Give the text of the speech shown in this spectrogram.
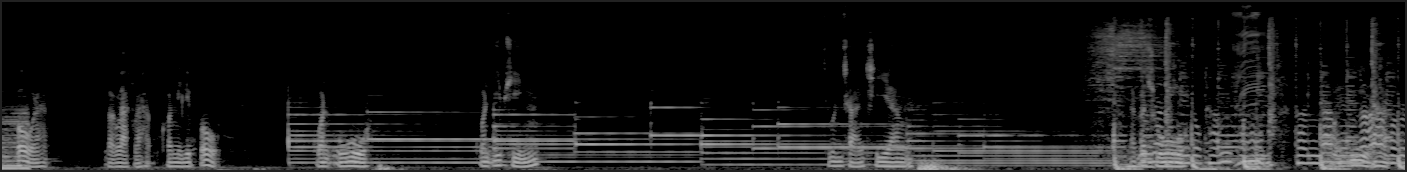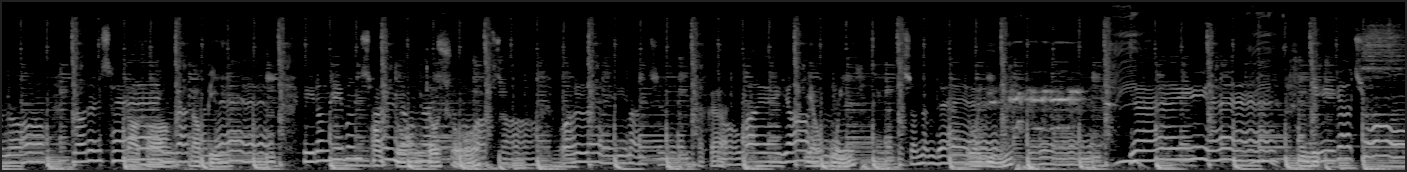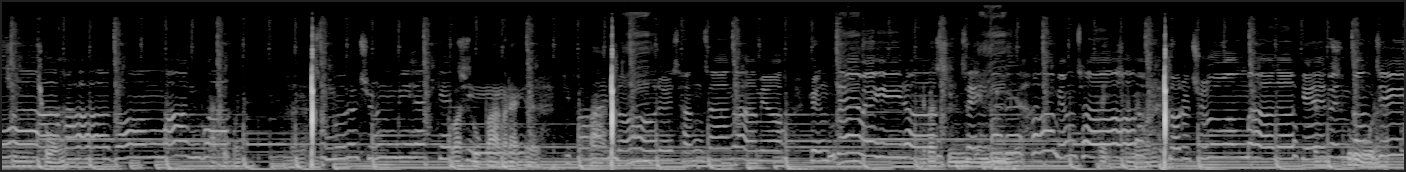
ลิปโป้นะฮะหลักๆนะครับควรมีลิปโป้กวนอูกวนอีผิงจุนฉางเคียง แล้วก็ชูหวังอี้นะฮะเล่าทองเล่าปี ฮ่องตงโจโฉแล้วก็เกียวหุยโยหญิงทีจีชงอ่าถูกไหมเนี่ยตัวเนี้ยหรือว่าซูปาก็ ได้เออซูปาแล้วก็ชินเยนวีนะเฮ้ยใช่ไหมวะเนี่ยเชิญชูนะเชิญชูเชิญ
